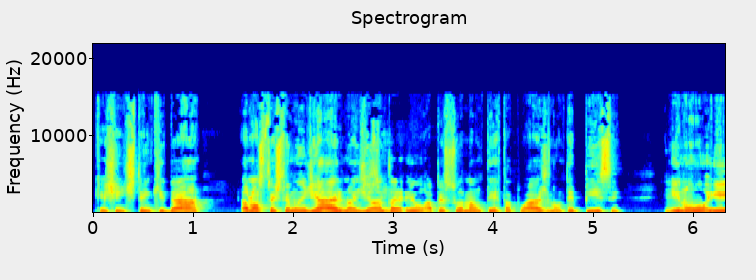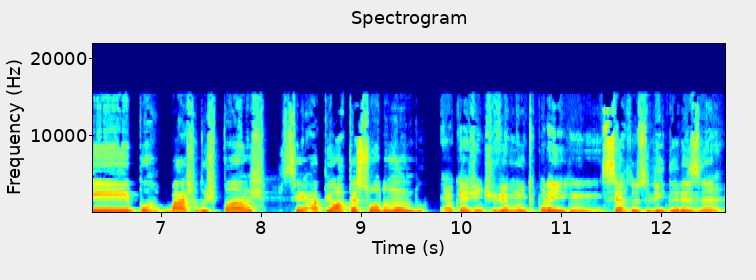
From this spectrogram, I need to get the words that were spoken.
que a gente tem que dar é o nosso testemunho diário. Não adianta eu, a pessoa não ter tatuagem, não ter piercing, Uhum. E, no, e por baixo dos panos ser a pior pessoa do mundo. É o que a gente vê muito por aí em certos líderes, né?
